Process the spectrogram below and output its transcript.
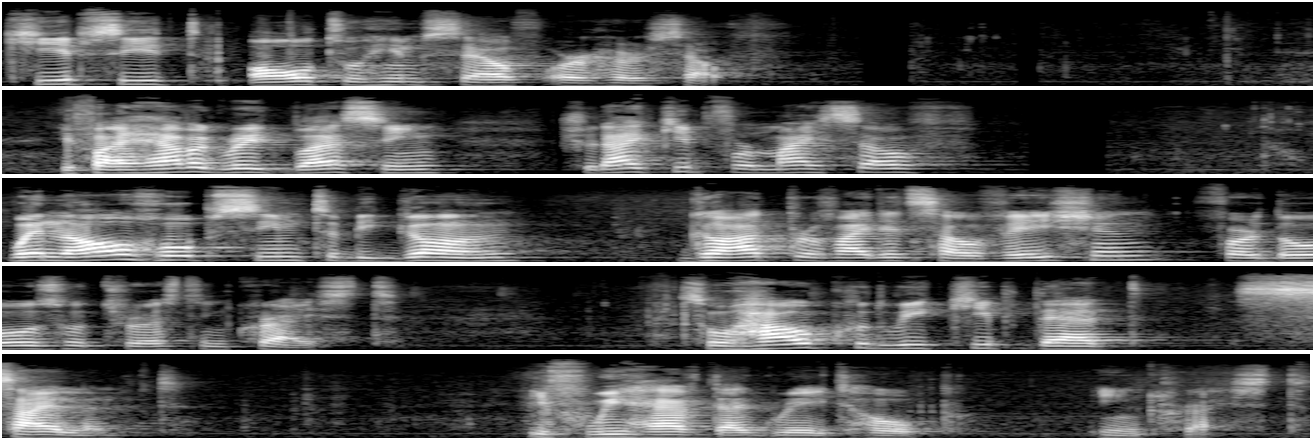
keeps it all to himself or herself? If I have a great blessing, should I keep for myself? When all hope seemed to be gone, God provided salvation for those who trust in Christ. So, how could we keep that silent if we have that great hope in Christ?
